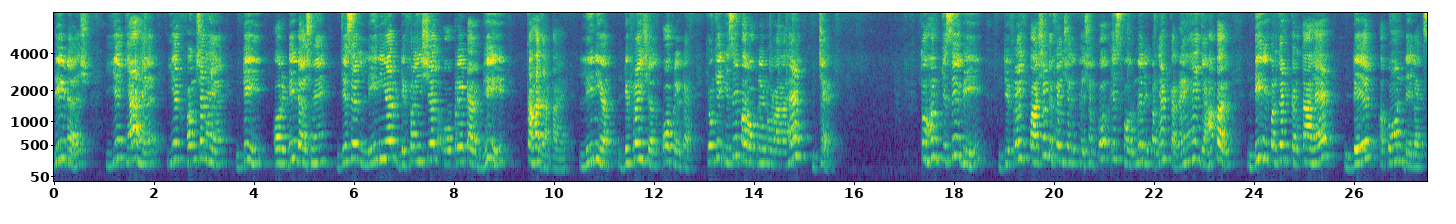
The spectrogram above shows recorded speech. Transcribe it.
d डैश ये क्या है? ये एक फ़ंक्शन है, d और d डैश में, जिसे लीनियर डिफरेंशियल ऑपरेटर भी कहा जाता है। लीनियर डिफरेंशियल ऑपरेटर क्योंकि इसी पर ऑपरेट हो रहा है जेड तो हम किसी भी डिफरेंस पार्शियल डिफरेंशियल इक्वेशन को इस फॉर्म में रिप्रेजेंट कर रहे हैं, जहाँ पर डी रिप्रेजेंट करता है डेल अपॉन डेल एक्स।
